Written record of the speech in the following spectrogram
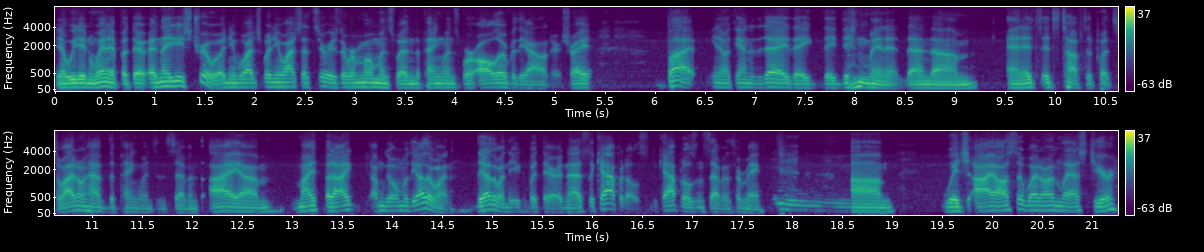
You know, we didn't win it, but there, and they, it's true. And you watch when you watch that series, there were moments when the Penguins were all over the Islanders, right? But you know, at the end of the day, they they didn't win it, and um, and it's it's tough to put. So I don't have the Penguins in seventh. I um my but I I'm going with the other one, the other one that you can put there, and that's the Capitals. The Capitals in seventh for me Ooh. um, which I also went on last year.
